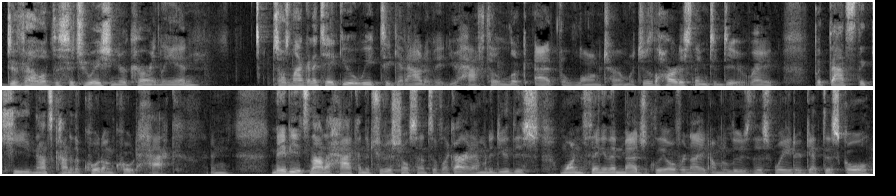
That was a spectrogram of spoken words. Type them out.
develop the situation you're currently in. So it's not going to take you a week to get out of it. You have to look at the long term, which is the hardest thing to do, right? But that's the key, and that's kind of the quote unquote hack. And maybe it's not a hack in the traditional sense of like, all right, I'm going to do this one thing and then magically overnight I'm going to lose this weight or get this goal.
